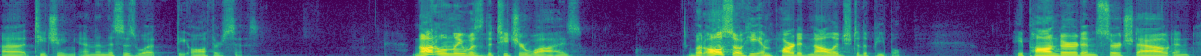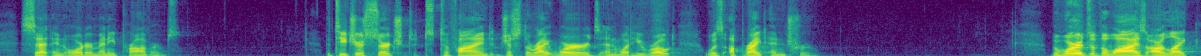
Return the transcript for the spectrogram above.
uh, teaching, and then this is what the author says. Not only was the teacher wise, but also he imparted knowledge to the people. He pondered and searched out and set in order many proverbs. The teacher searched to find just the right words, and what he wrote was upright and true. The words of the wise are like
